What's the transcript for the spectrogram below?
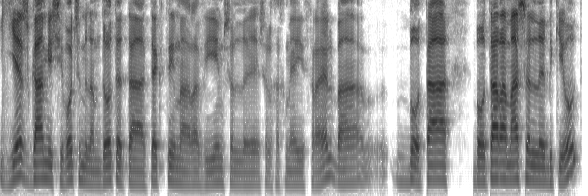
יש גם ישיבות שמלמדות את הטקסטים הערביים של, של חכמי ישראל באותה, באותה רמה של בקיאות?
